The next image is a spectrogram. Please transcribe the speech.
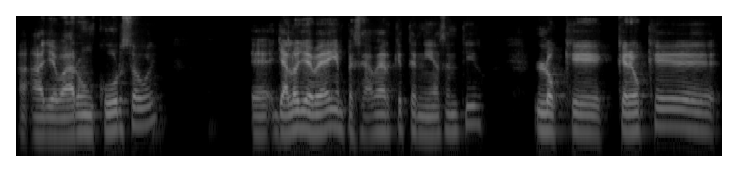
a, llevar un curso, güey. Eh, ya lo llevé y empecé a ver que tenía sentido. Lo que creo que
